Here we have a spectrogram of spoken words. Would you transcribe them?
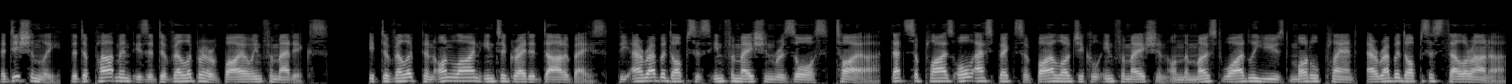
Additionally, the department is a developer of bioinformatics. It developed an online integrated database, the Arabidopsis Information Resource that supplies all aspects of biological information on the most widely used model plant, Arabidopsis thaliana.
